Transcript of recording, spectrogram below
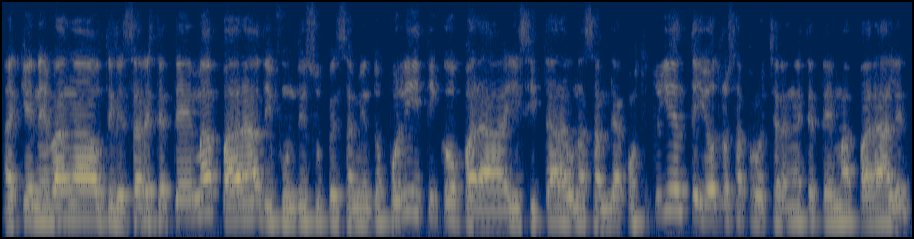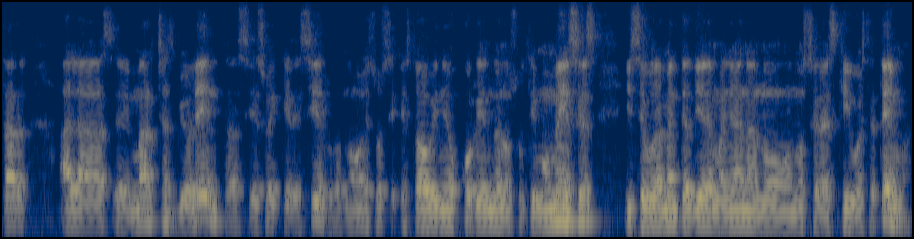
a quienes van a utilizar este tema para difundir su pensamiento político, para incitar a una asamblea constituyente y otros aprovecharán este tema para alentar a las eh, marchas violentas, y eso hay que decirlo, ¿no? Eso esto ha venido ocurriendo en los últimos meses y seguramente el día de mañana no, no será esquivo este tema.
